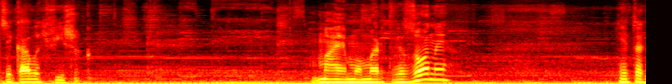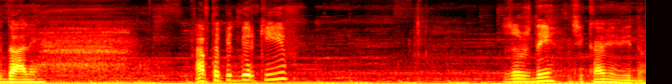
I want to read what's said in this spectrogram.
цікавих фішок. Маємо мертві зони і так далі. Автопідбір Київ. Завжди цікаві відео.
